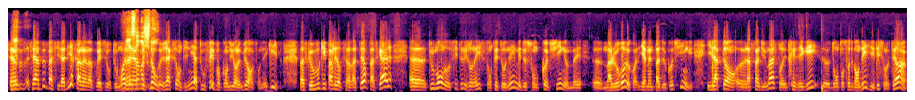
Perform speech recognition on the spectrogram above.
C'est un, Oui. peu- c'est un peu facile à dire quand même après surtout. Moi j'ai l'impression que Jacques Santini a tout fait pour conduire le mieux dans son équipe. Parce que vous qui parlez d'observateur, Pascal, euh, tout le monde aussi, tous les journalistes sont étonnés, mais de son coaching, mais euh, malheureux. Quoi. Il n'y a même pas de coaching. Il attend euh, la fin du match pour les très aigués euh, dont on se demandait s'il était sur le terrain.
